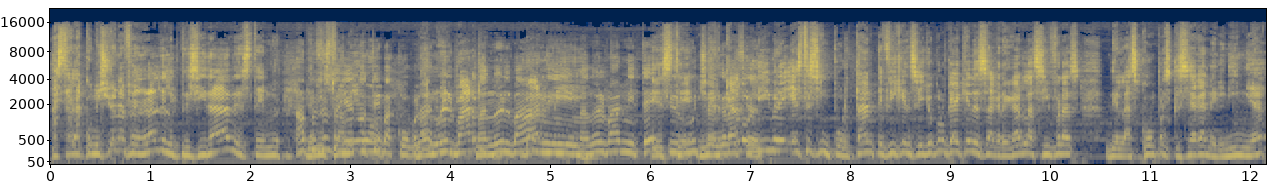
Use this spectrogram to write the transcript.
hasta la Comisión Federal de Electricidad, este, Ah, de pues eso ya no te iba a cobrar. Manuel. Barney. Manuel Barney, Manuel Barney, you, Este, muchas Mercado gracias. Libre, este es importante, fíjense, yo creo que hay que desagregar las cifras de las compras que se hagan en línea.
